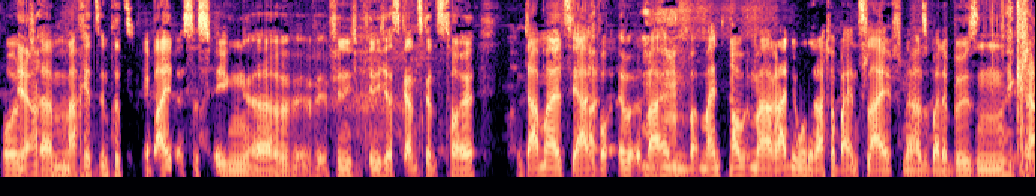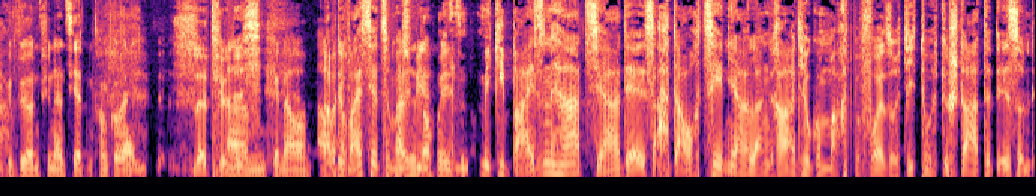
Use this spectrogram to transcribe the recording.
und ja. ähm, mache jetzt im Prinzip ja beides. Deswegen äh, finde ich, finde ich das ganz, ganz toll. Und damals, ja, äh, war, Mhm. war mein Traum immer Radiomoderator bei 1 Live, ne? also bei der bösen, äh, gebührenfinanzierten Konkurrenz. Natürlich. Ähm, genau. Aber, du weißt ja zum Beispiel, noch, äh, Mickey Beisenherz, ja, der ist, hat auch zehn Jahre lang Radio gemacht, bevor er so richtig durchgestartet ist. Und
